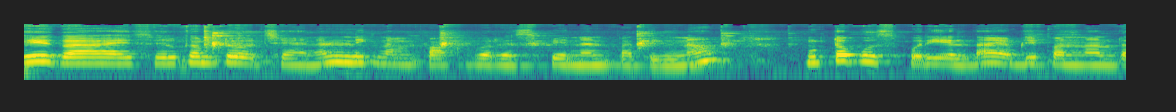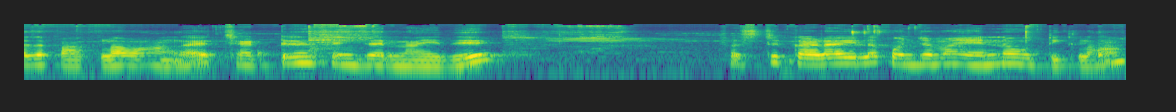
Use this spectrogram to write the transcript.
Hey guys welcome to our channel இன்றைக்கி நம்ம பார்க்க போகிற ரெசிபி என்னென்னு பார்த்தீங்கன்னா முட்டைப்பூஸ் பொரியல் தான் எப்படி பண்ணலான்றதை பார்க்கலாம். வாங்க சட்டுன்னு செஞ்சிடலாம் இது. ஃபஸ்ட்டு கடாயில் கொஞ்சமாக எண்ணெய் ஊற்றிக்கலாம்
